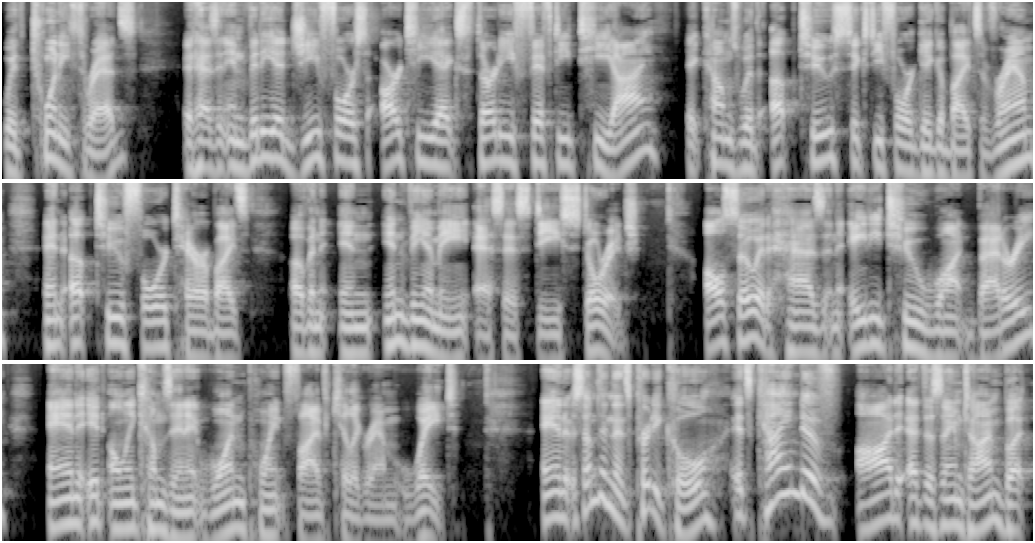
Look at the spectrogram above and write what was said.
with 20 threads. It has an NVIDIA GeForce RTX 3050 Ti. It comes with up to 64 gigabytes of RAM and up to 4 terabytes of an NVMe SSD storage. Also, it has an 82 watt battery and it only comes in at 1.5 kilogram weight. And something that's pretty cool, it's kind of odd at the same time, but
